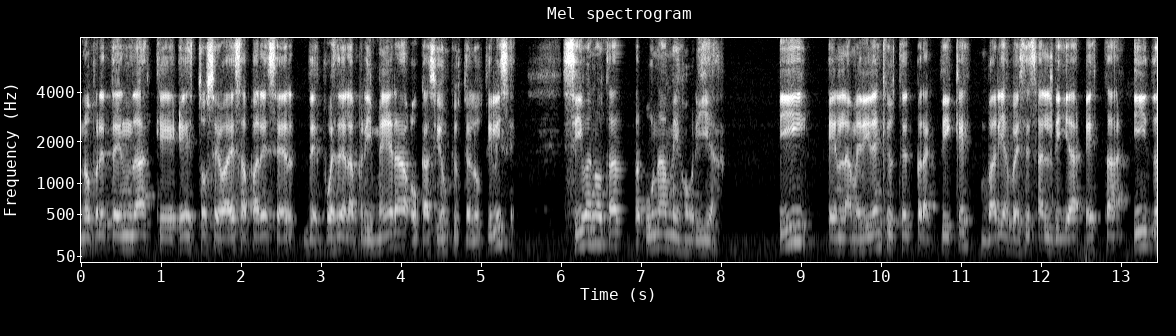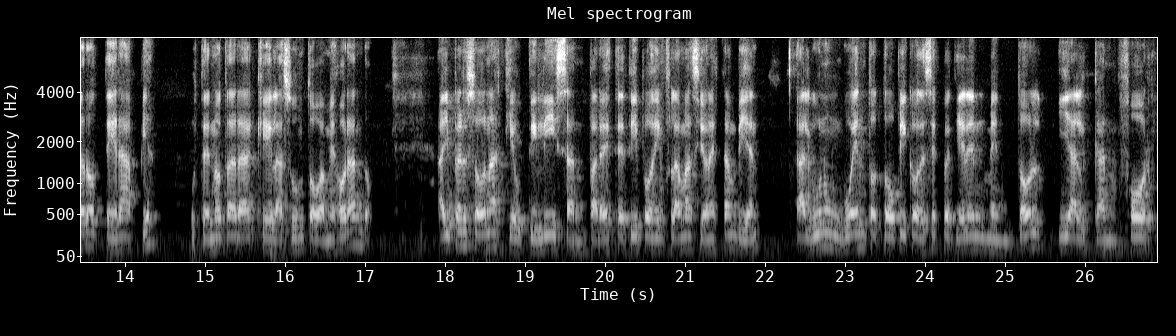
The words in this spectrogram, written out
no pretenda que esto se va a desaparecer después de la primera ocasión que usted lo utilice. Sí va a notar una mejoría. Y en la medida en que usted practique varias veces al día esta hidroterapia, usted notará que el asunto va mejorando. Hay personas que utilizan para este tipo de inflamaciones también algún ungüento tópico de ese que tienen mentol y alcanfor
